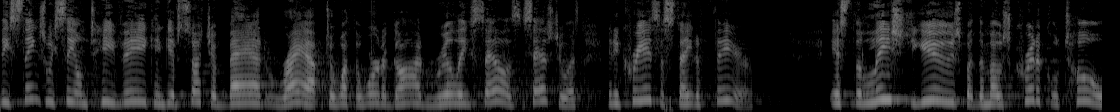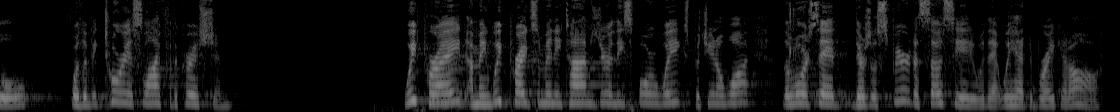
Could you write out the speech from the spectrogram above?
these things we see on TV can give such a bad rap to what the Word of God really says says to us, and it creates a state of fear. It's the least used but the most critical tool for the victorious life of the Christian. We prayed. I mean, we prayed so many times during these four weeks, but you know what? The Lord said there's a spirit associated with that. We had to break it off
